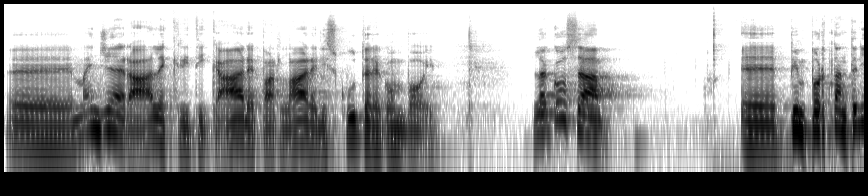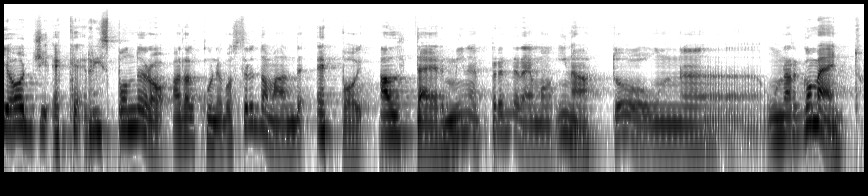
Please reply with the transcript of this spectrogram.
eh, ma in generale criticare, parlare, discutere con voi. La cosa eh, più importante di oggi è che risponderò ad alcune vostre domande e poi al termine prenderemo in atto un, uh, un argomento,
